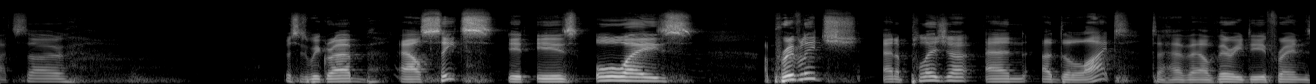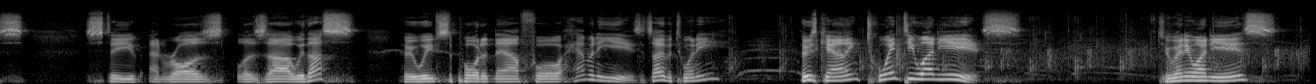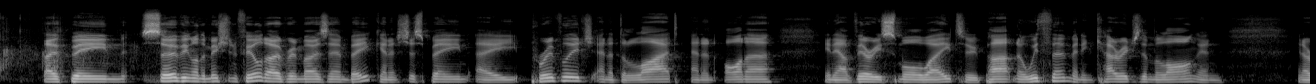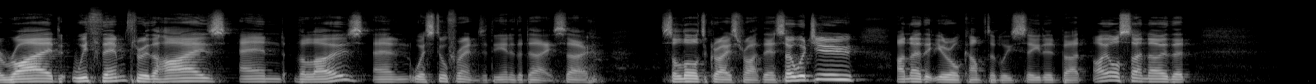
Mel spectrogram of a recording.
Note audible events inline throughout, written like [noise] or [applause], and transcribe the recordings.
right, so just as we grab our seats, it is always a privilege and a pleasure and a delight to have our very dear friends Steve and Roz Lazar with us, who we've supported now for how many years? It's over 20. Who's counting? 21 years. 21 years. They've been serving on the mission field over in Mozambique, and it's just been a privilege and a delight and an honour in our very small way to partner with them and encourage them along and you know ride with them through the highs and the lows and we're still friends at the end of the day. So it's the lord's grace right there. So would you i know that you're all comfortably seated but i also know that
